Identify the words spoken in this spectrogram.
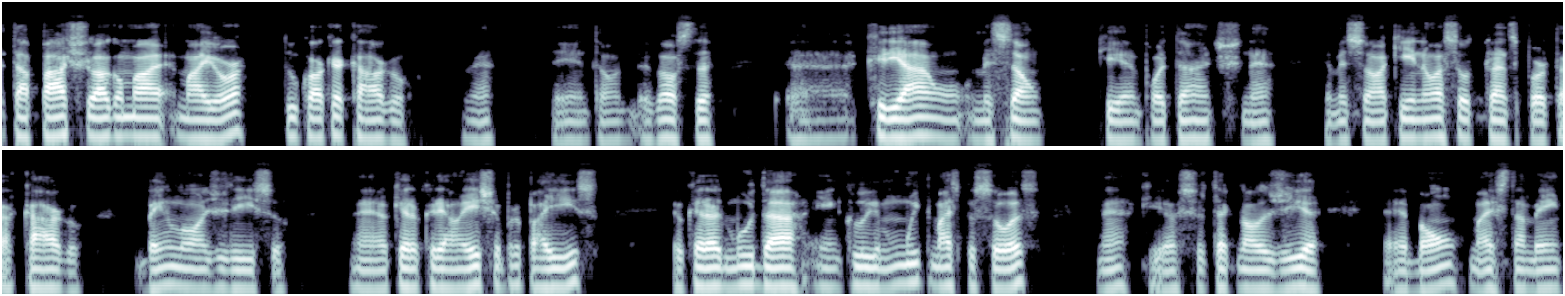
está parte de algo ma maior do qualquer cargo, né? Então, eu gosto uh, criar uma missão que é importante, né? A missão aqui não é só transportar cargo, bem longe disso. Né? Eu quero criar um eixo para o país, eu quero mudar e incluir muito mais pessoas, né? Que essa tecnologia é bom, mas também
